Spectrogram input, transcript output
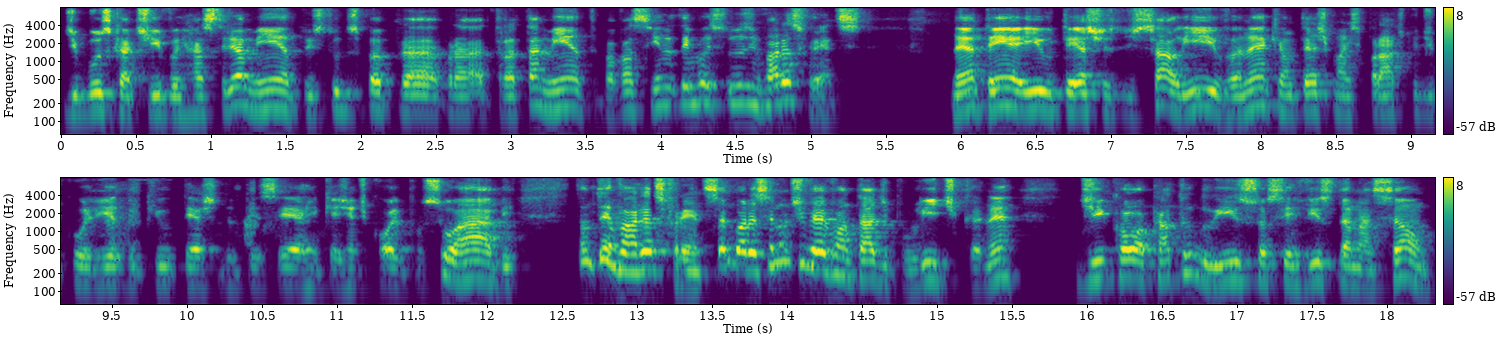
de busca ativa e rastreamento, estudos para tratamento, para vacina, tem estudos em várias frentes. Né? Tem aí o teste de saliva, né? que é um teste mais prático de colher do que o teste do PCR que a gente colhe por suave. Então, tem várias frentes. Agora, se não tiver vontade política né, de colocar tudo isso a serviço da nação,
